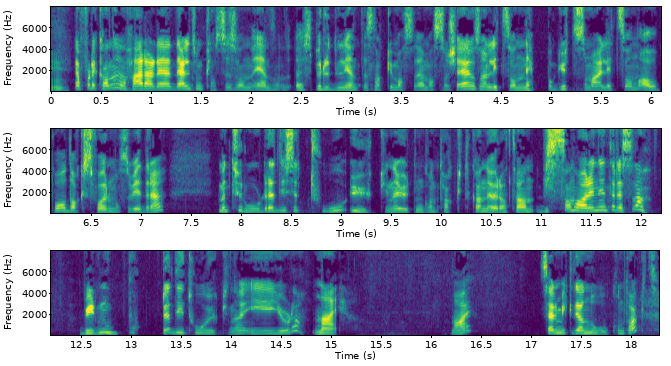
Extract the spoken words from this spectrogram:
Mm. ja, for det kan jo, her er det, det er litt sånn klassisk sånn En sånn, eh, sprudlende jente snakker masse, masse som skjer, og så en litt sånn nedpågutt som er litt sånn av og på, dagsform osv. Men tror dere disse to ukene uten kontakt kan gjøre at han, hvis han har en interesse, da, blir den borte de to ukene i jula? Nei. Nei? Selv om ikke de har noe kontakt?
